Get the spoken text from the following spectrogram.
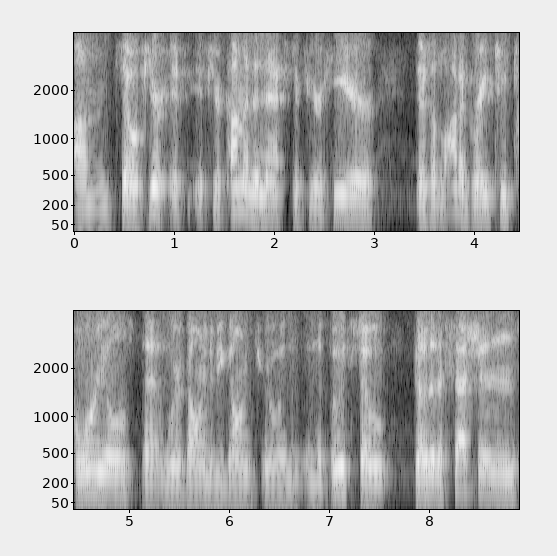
Um, so if you're if, if you're coming to next, if you're here, there's a lot of great tutorials that we're going to be going through in, in the booth. So go to the sessions.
